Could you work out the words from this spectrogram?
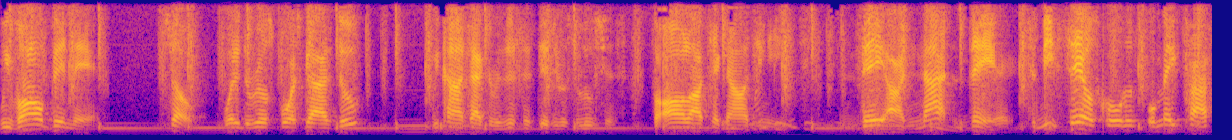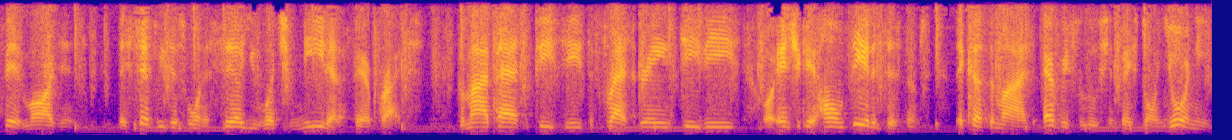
We've all been there. So, what did the real sports guys do? We contacted Resistance Digital Solutions for all our technology needs. They are not there to meet sales quotas or make profit margins. They simply just want to sell you what you need at a fair price. From iPads to PCs to flat screens, TVs, or intricate home theater systems, they customize every solution based on your needs.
